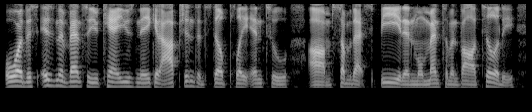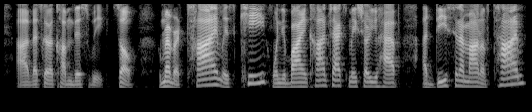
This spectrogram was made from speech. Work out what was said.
or this is an event so you can't use naked options and still play into um, some of that speed and momentum and volatility uh, that's going to come this week. So remember, time is key when you're buying contracts. Make sure you have a decent amount of time,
